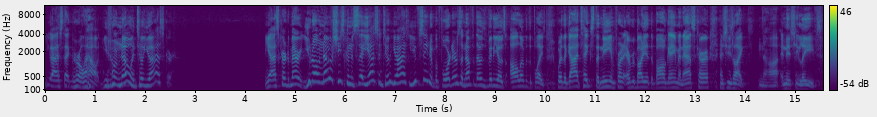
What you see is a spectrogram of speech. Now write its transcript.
You ask that girl out. You don't know until you ask her. You ask her to marry. You don't know she's going to say yes until you ask. You've seen it before. There's enough of those videos all over the place where the guy takes the knee in front of everybody at the ball game and asks her, and she's like, "Nah," and then she leaves.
